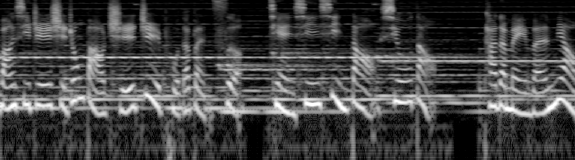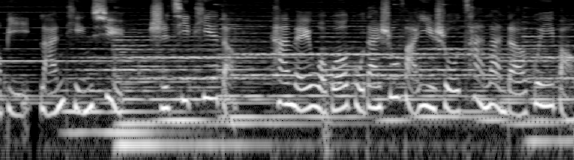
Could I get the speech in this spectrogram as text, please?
王羲之始终保持质朴的本色，潜心信道修道。他的美文妙笔《兰亭序》《十七帖》等，堪为我国古代书法艺术灿烂的瑰宝。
